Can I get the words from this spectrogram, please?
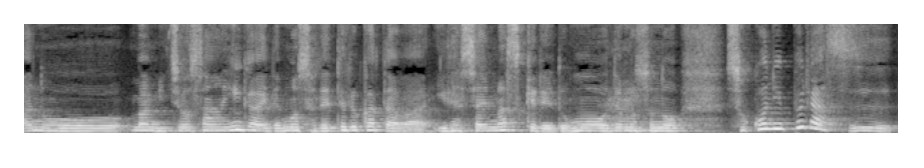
あの、まあ、道夫さん以外でもされてる方はいらっしゃいますけれども、はい。でもその、そこにプラス、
